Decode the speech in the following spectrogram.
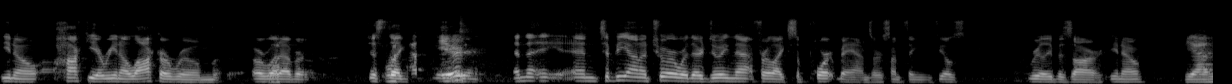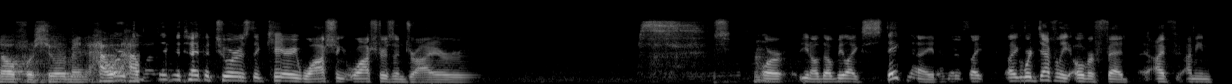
you know hockey arena locker room or whatever. Just Was like weird? and the- and to be on a tour where they're doing that for like support bands or something feels really bizarre you know Yeah, no, for sure, man. How or how like the type of tours that carry washing washers and dryers. Hmm. Or you know they'll be like steak night and there's like like we're definitely overfed. I I mean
